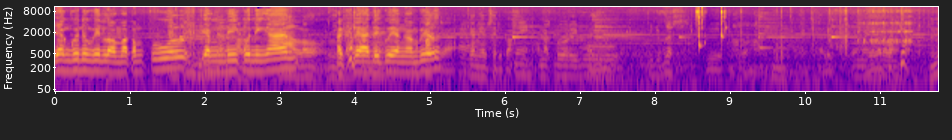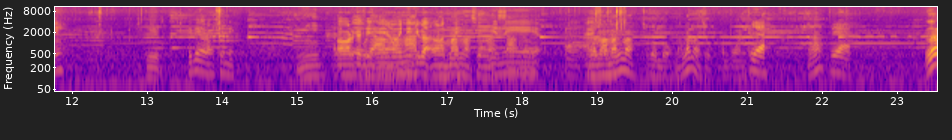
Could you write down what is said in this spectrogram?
Yang gue nungguin lo sama Kempul, yang di Kuningan. Kalau nikah Akhirnya sama adek gue yang ngambil. ya, kan nggak bisa dipaksa. Nih anak 2017 ini? Skip. ini orang sini. Ini. Oh, warga sini. aman, ini juga orang aman sini. langsung ini ah, udah aman mah Cigombong mana masuk kampungan Iya. Hah? Iya. Lo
